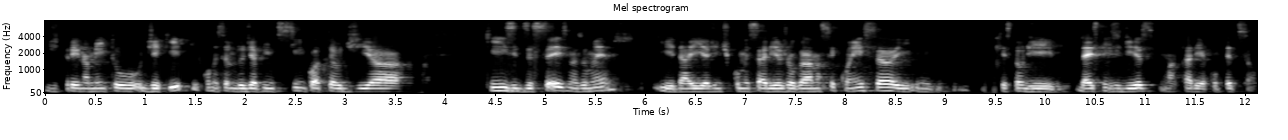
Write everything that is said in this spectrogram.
de treinamento de equipe, começando do dia 25 até o dia 15, 16, mais ou menos, e daí a gente começaria a jogar na sequência e em questão de 10, 15 dias mataria a competição.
